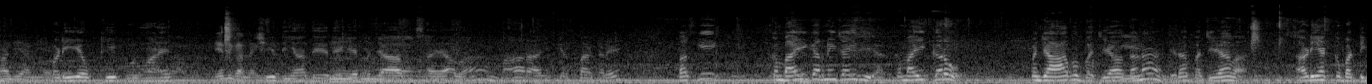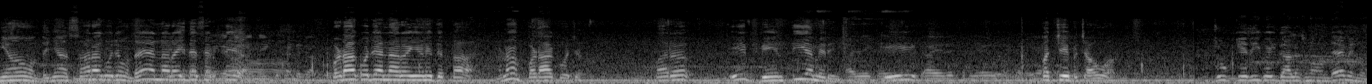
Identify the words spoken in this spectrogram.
ਹਾਂਜੀ ਹਾਂਜੀ ਬੜੀ ਔਖੀ ਗੁਰੂਆਂ ਨੇ ਇਹ ਵੀ ਗੱਲ ਹੈ ਸ਼ਹੀਦੀਆਂ ਦੇ ਦੇ ਕੇ ਪੰਜਾਬ ਵਸਾਇਆ ਵਾ। ਮਹਾਰਾਜ ਕਿਰਪਾ ਕਰੇ। ਬਾਕੀ ਕਮਾਈ ਕਰਨੀ ਚਾਹੀਦੀ ਆ। ਕਮਾਈ ਕਰੋ। ਪੰਜਾਬ ਬਚਿਆ ਹੁੰਦਾ ਨਾ ਜਿਹੜਾ ਬਚਿਆ ਵਾ। ਸਾਡੀਆਂ ਕਬੱਡੀਆਂ ਹੁੰਦੀਆਂ ਸਾਰਾ ਕੁਝ ਹੁੰਦਾ ਐਨ ਆਰ ਆਈ ਦੇ ਸਿਰ ਤੇ ਆ। ਬੜਾ ਕੁਝ ਐਨ ਆਰ ਆਈਆਂ ਨੇ ਦਿੱਤਾ ਹਨਾ? ਬੜਾ ਕੁਝ। ਪਰ ਇਹ ਬੇਨਤੀ ਆ ਮੇਰੀ ਕਿ ਬੱਚੇ ਬਚਾਓ ਆ। ਯੂਕੇ ਦੀ ਕੋਈ ਗੱਲ ਸੁਣਾਉਂਦਾ ਮੈਨੂੰ?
